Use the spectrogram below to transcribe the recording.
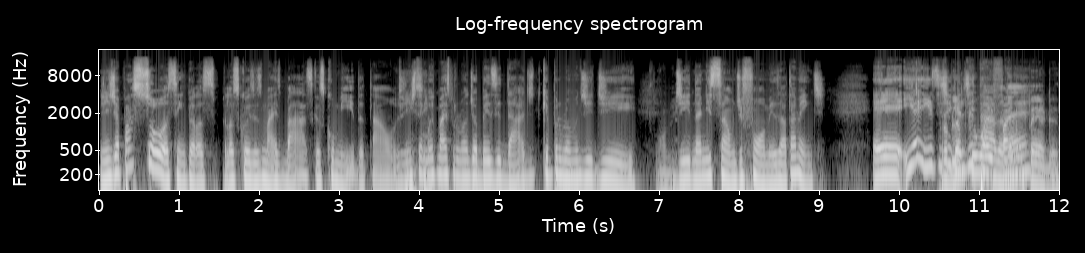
A gente já passou, assim, pelas, pelas coisas mais básicas, comida e tal. A gente tem sim. muito mais problema de obesidade do que problema de, de, de inanição, de fome, exatamente. É, e aí existe problema aquele que o ditado, Wi-Fi né? não pega.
